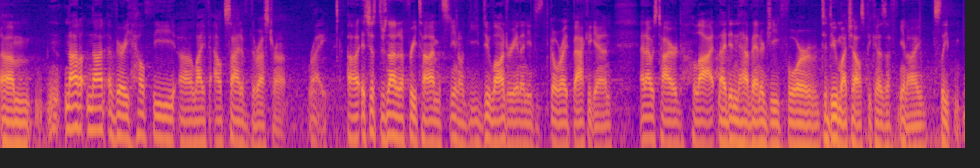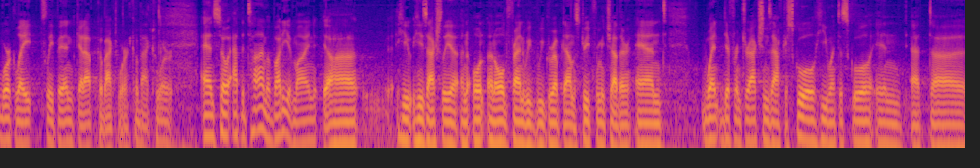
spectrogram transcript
Um, not, not a very healthy uh, life outside of the restaurant. Right. Uh, it's just there's not enough free time. It's you know you do laundry and then you just go right back again. And I was tired a lot, and I didn't have energy for to do much else because of you know I sleep, work late, sleep in, get up, go back to work. Go back to work. And so at the time, a buddy of mine, uh, he, he's actually a, an, old, an old friend. We, we grew up down the street from each other and went different directions after school. He went to school in, at uh,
